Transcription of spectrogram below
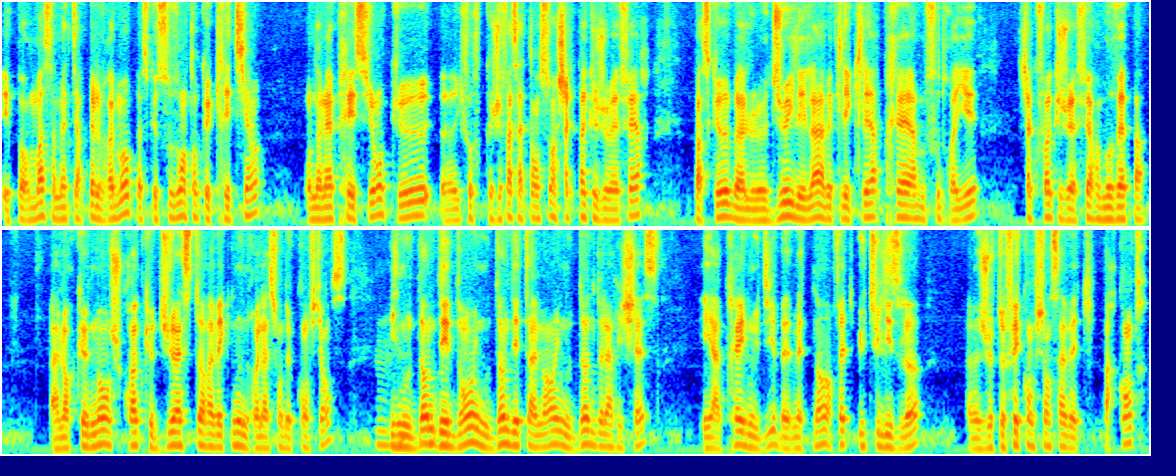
Et pour moi, ça m'interpelle vraiment parce que souvent en tant que chrétien, on a l'impression que euh, il faut que je fasse attention à chaque pas que je vais faire parce que bah, le Dieu il est là avec l'éclair prêt à me foudroyer chaque fois que je vais faire un mauvais pas. Alors que non, je crois que Dieu instaure avec nous une relation de confiance. Mmh. Il nous donne des dons, il nous donne des talents, il nous donne de la richesse. Et après, il nous dit, ben, maintenant, en fait, utilise-le, euh, je te fais confiance avec. Par contre,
